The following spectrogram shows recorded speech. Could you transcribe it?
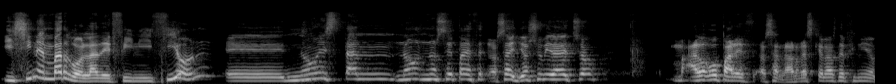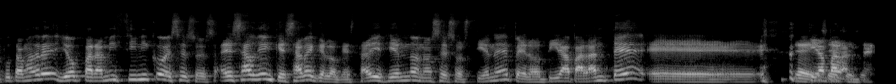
Y sin embargo, la definición eh, no es tan. No, no se parece. O sea, yo se hubiera hecho algo parece, o sea, la verdad es que lo has definido de puta madre. Yo, para mí, cínico es eso, es, alguien que sabe que lo que está diciendo no se sostiene, pero tira para adelante, eh, tira para adelante.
